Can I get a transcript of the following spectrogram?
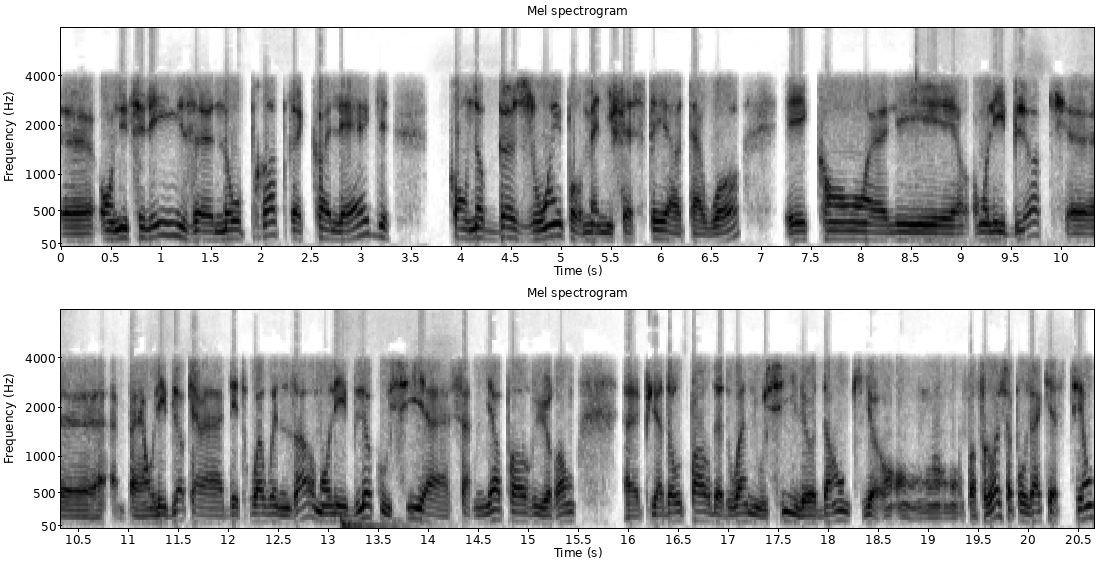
euh, on utilise nos propres collègues qu'on a besoin pour manifester à Ottawa et qu'on euh, les on les bloque euh, ben, on les bloque à Détroit Windsor, mais on les bloque aussi à Sarnia, Port-Huron, euh, puis à d'autres ports de douane aussi. Là. Donc, il on, va falloir se poser la question,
